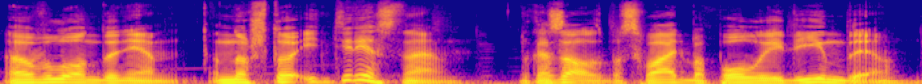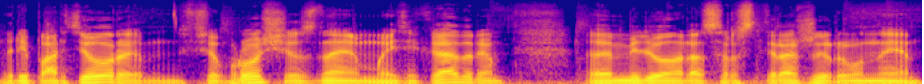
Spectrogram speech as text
э, в Лондоне. Но что интересно, ну, казалось бы, свадьба Пола и Линды, репортеры, все проще, знаем мы эти кадры, э, миллион раз растиражированные.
